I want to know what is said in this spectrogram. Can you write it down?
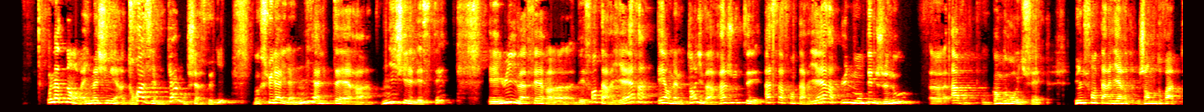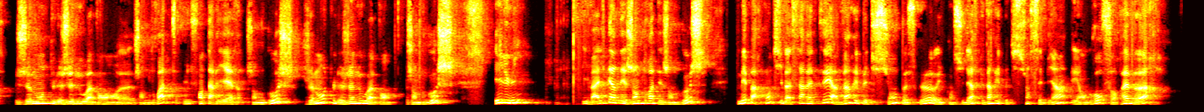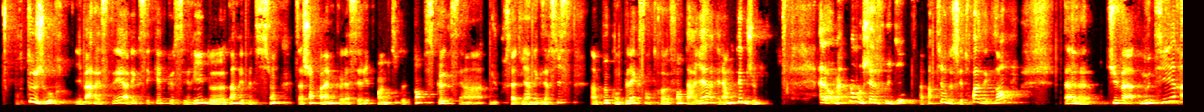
Et maintenant, on va imaginer un troisième cas, mon cher Rudy. Donc celui-là, il a ni haltère ni gilet lesté. Et lui, il va faire des fentes arrière et en même temps, il va rajouter à sa fente arrière une montée de genou euh, avant. Donc en gros, il fait une fente arrière jambe droite, je monte le genou avant euh, jambe droite, une fente arrière jambe gauche, je monte le genou avant jambe gauche. Et lui, il va alterner jambe droite et jambe gauche. Mais par contre, il va s'arrêter à 20 répétitions parce que il considère que 20 répétitions c'est bien. Et en gros, forever, pour toujours, il va rester avec ces quelques séries de 20 répétitions, sachant quand même que la série prend un petit peu de temps parce que du coup, ça devient un exercice un peu complexe entre fente arrière et la montée de genou. Alors maintenant, mon cher Rudy, à partir de ces trois exemples, euh, tu vas nous dire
